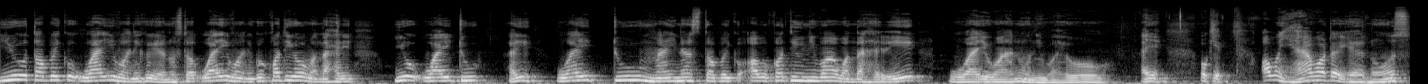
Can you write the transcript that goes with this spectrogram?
यो तपाईँको वाइ भनेको हेर्नुहोस् त वाइ भनेको कति हो भन्दाखेरि यो वाइ टू है? वाइ टू माइनस तपाईँको अब कति हुने भयो भन्दाखेरि वाइ वान हुने भयो है? ओके अब यहाँबाट हेर्नुहोस्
